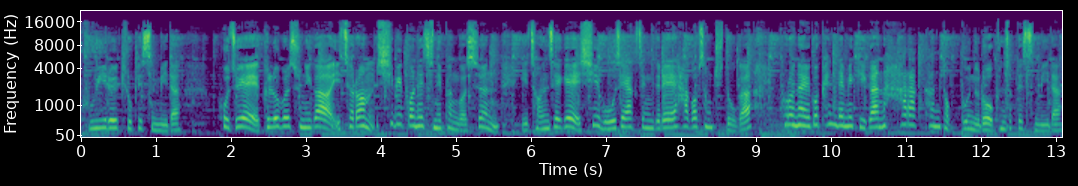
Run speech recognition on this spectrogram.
9위를 기록했습니다. 호주의 글로벌 순위가 이처럼 10위권에 진입한 것은 전 세계 15세 학생들의 학업 성취도가 코로나19 팬데믹 기간 하락한 덕분으로 분석됐습니다.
